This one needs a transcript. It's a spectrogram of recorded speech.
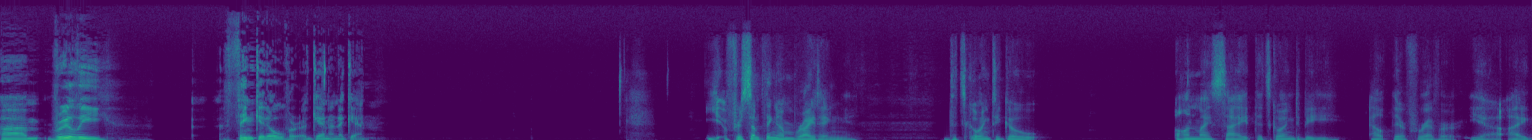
um, really think it over again and again. For something I'm writing that's going to go on my site that's going to be out there forever. Yeah, I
